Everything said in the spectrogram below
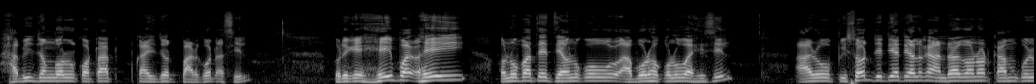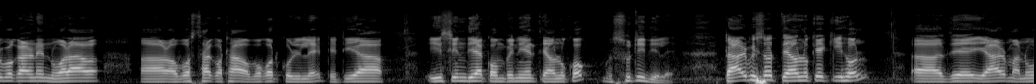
হাবি জংঘল কটাত কাৰ্যত পাৰ্গত আছিল। গতিকে সেই সেই অনুপাতে তেওঁলোকো আৱৰসকলেও আহিছিল। আৰু পিছত যেতিয়া তেওঁলোকে আণ্ডাৰগ্ৰাউণ্ডত কাম কৰিবৰ কাৰণে নোৱাৰা অৱস্থাৰ কথা অৱগত কৰিলে তেতিয়া ইষ্ট ইণ্ডিয়া কোম্পেনীয়ে তেওঁলোকক ছুটি দিলে। তাৰপিছত তেওঁলোকে কি হ'ল যে ইয়াৰ মানুহ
